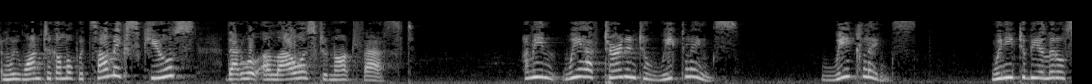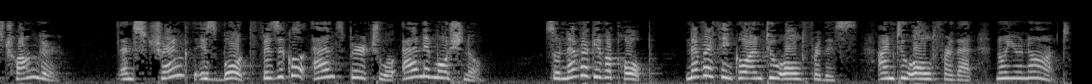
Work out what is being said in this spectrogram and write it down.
And we want to come up with some excuse that will allow us to not fast. I mean, we have turned into weaklings weaklings. We need to be a little stronger. And strength is both physical and spiritual and emotional. So never give up hope. Never think, oh, I'm too old for this. I'm too old for that. No, you're not.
